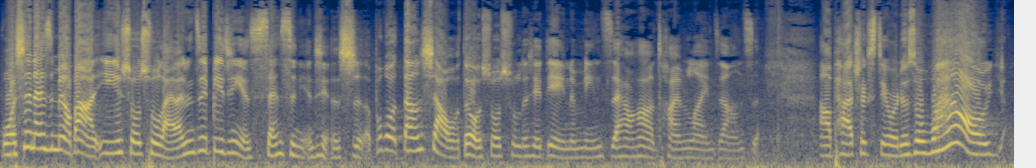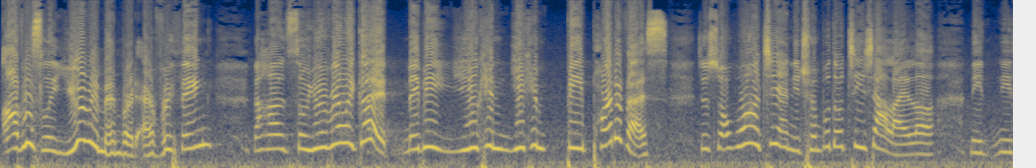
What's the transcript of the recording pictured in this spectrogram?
我现在是没有办法一一说出来了，因为这毕竟也是三四年前的事了。不过当下我都有说出那些电影的名字，还有它的 timeline 这样子。然后 Patrick Stewart 就说：“Wow, obviously you remembered everything. 然后 So you're really good. Maybe you can you can be part of us.” 就说：“哇，既然你全部都记下来了，你你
